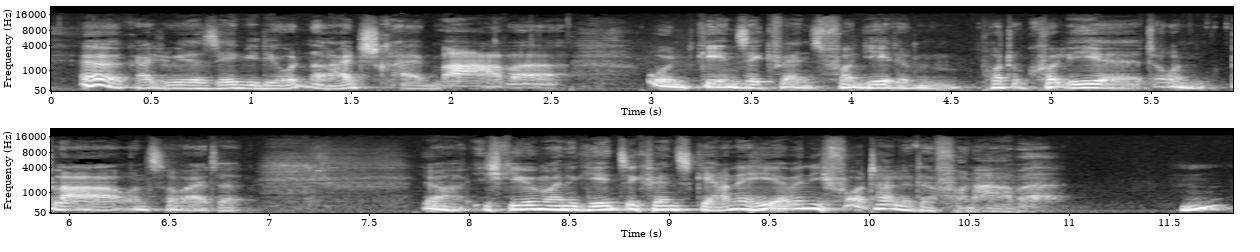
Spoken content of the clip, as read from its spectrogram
kann ich wieder sehen, wie die unten reinschreiben, aber und Gensequenz von jedem protokolliert und bla und so weiter. Ja, ich gebe meine Gensequenz gerne her, wenn ich Vorteile davon habe. Hm?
